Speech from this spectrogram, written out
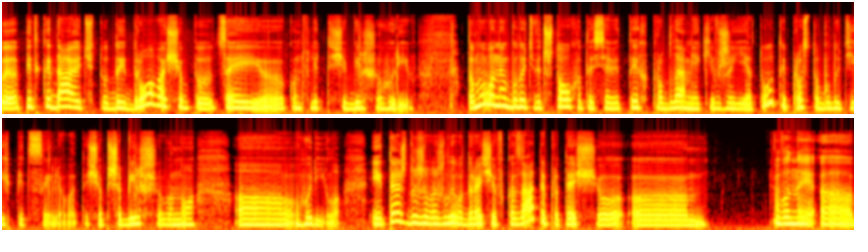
е, підкидають туди дрова, щоб цей е, конфлікт ще більше горів. Тому вони будуть відштовхуватися від тих проблем, які вже є тут, і просто будуть їх підсилювати, щоб ще більше воно а, горіло. І теж дуже важливо, до речі, вказати про те, що вони е,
